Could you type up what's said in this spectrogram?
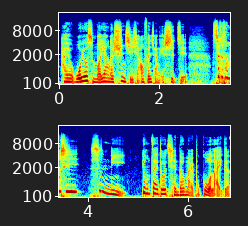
还有我有什么样的讯息想要分享给世界。这个东西是你。用再多钱都买不过来的。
